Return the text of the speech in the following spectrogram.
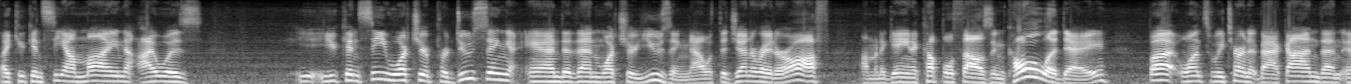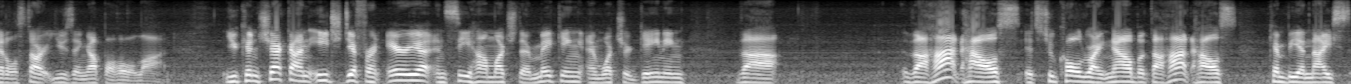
Like you can see on mine, I was you can see what you're producing and then what you're using. Now with the generator off, I'm going to gain a couple thousand coal a day, but once we turn it back on, then it'll start using up a whole lot. You can check on each different area and see how much they're making and what you're gaining. The, the hot house, it's too cold right now, but the hot house can be a nice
